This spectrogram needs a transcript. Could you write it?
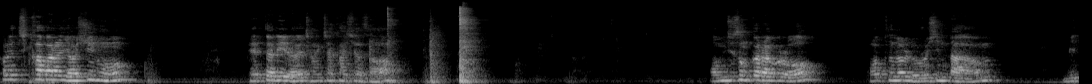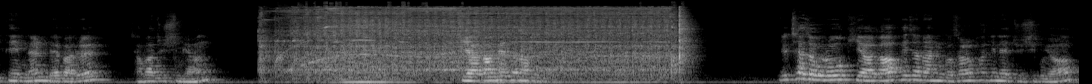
크러치 카바를 여신 후 배터리를 장착하셔서 엄지손가락으로 버튼을 누르신 다음 밑에 있는 레버를 잡아주시면 기아가 회전합니다. 1차적으로 기아가 회전하는 것을 확인해 주시고요.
